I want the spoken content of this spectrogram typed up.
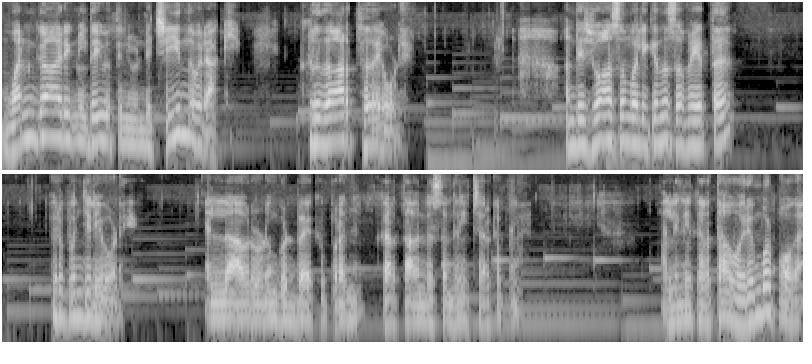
വൻകാര്യങ്ങൾ ദൈവത്തിന് വേണ്ടി ചെയ്യുന്നവരാക്കി കൃതാർത്ഥതയോടെ. അന്ത്യശ്വാസം വലിക്കുന്ന സമയത്ത് ഒരു പുഞ്ചിരിയോടെ എല്ലാവരോടും ഗുഡ് ബൈ ഒക്കെ പറഞ്ഞ് കർത്താവിന്റെ സന്നിധിയിൽ ചേർക്കപ്പെടാൻ അല്ലെങ്കിൽ കർത്താവ് വരുമ്പോൾ പോകാൻ.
